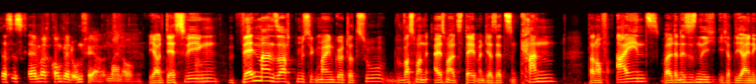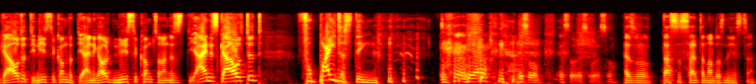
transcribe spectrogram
das ist einfach komplett unfair in meinen Augen. Ja, und deswegen, wenn man sagt, Mystic Mind gehört dazu, was man erstmal als Statement ja setzen kann, dann auf eins, weil dann ist es nicht, ich habe die eine geoutet, die nächste kommt, hab die eine geoutet, die nächste kommt, sondern es ist die eine ist geoutet, vorbei das Ding. ja, ist so, ist so, ist so, ist so. Also, das ist halt dann noch das nächste.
